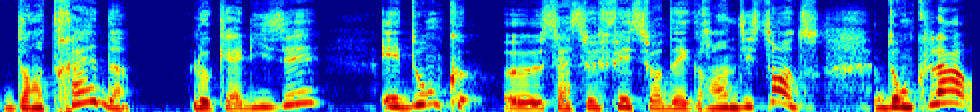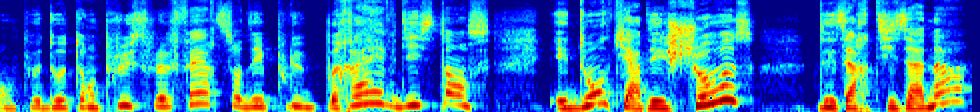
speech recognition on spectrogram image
d'entraide localisée. Et donc, euh, ça se fait sur des grandes distances. Donc là, on peut d'autant plus le faire sur des plus brèves distances. Et donc, il y a des choses, des artisanats,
